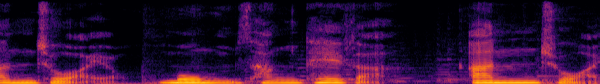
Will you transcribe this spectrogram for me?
อันช่วยมุมซังเทกาอันช่วย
